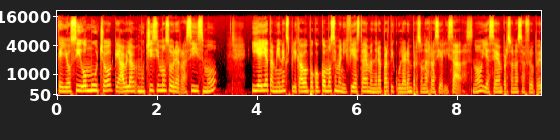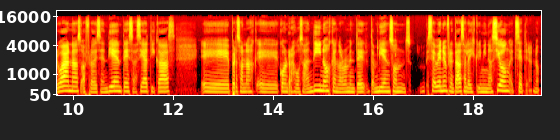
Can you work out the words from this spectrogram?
que yo sigo mucho, que habla muchísimo sobre racismo y ella también explicaba un poco cómo se manifiesta de manera particular en personas racializadas, ¿no? Ya sea en personas afroperuanas, afrodescendientes, asiáticas, eh, personas eh, con rasgos andinos que normalmente también son, se ven enfrentadas a la discriminación, etc. ¿no?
